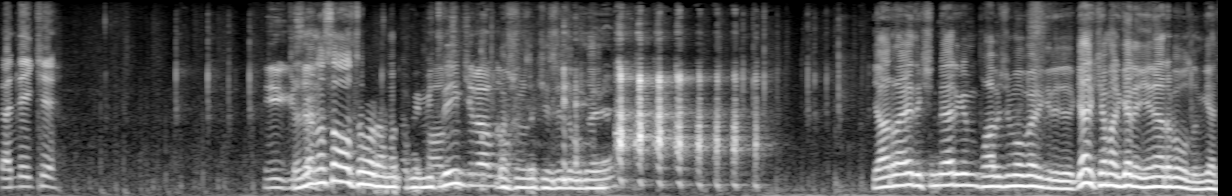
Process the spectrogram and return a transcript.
Bende 2. İyi güzel. Sende nasıl altı var amına koyayım? Altı aldım. başımıza kesildi bu da ya. Yarrağa yedik şimdi her gün PUBG Mobile girecek. Gel Kemal gel yeni araba buldum gel.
